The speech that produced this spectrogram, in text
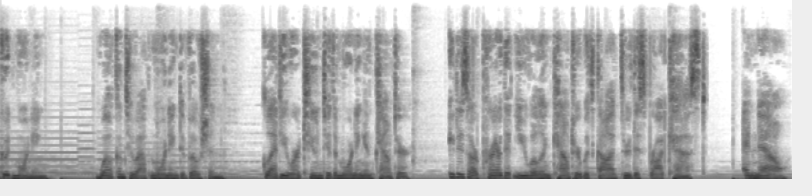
Good morning. Welcome to Out Morning Devotion. Glad you are tuned to the morning encounter. It is our prayer that you will encounter with God through this broadcast. And now,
